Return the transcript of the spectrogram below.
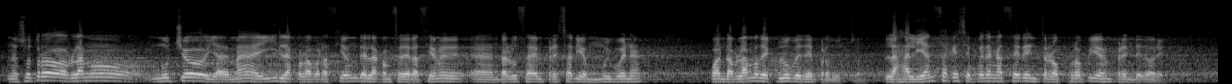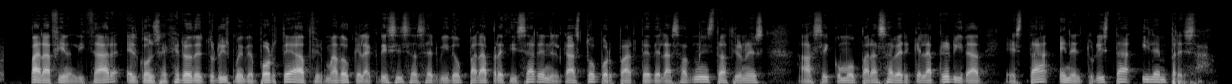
Nosotros hablamos mucho y además ahí la colaboración de la Confederación Andaluza de Empresarios es muy buena cuando hablamos de clubes de productos, las alianzas que se pueden hacer entre los propios emprendedores. Para finalizar, el consejero de Turismo y Deporte ha afirmado que la crisis ha servido para precisar en el gasto por parte de las administraciones, así como para saber que la prioridad está en el turista y la empresa.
